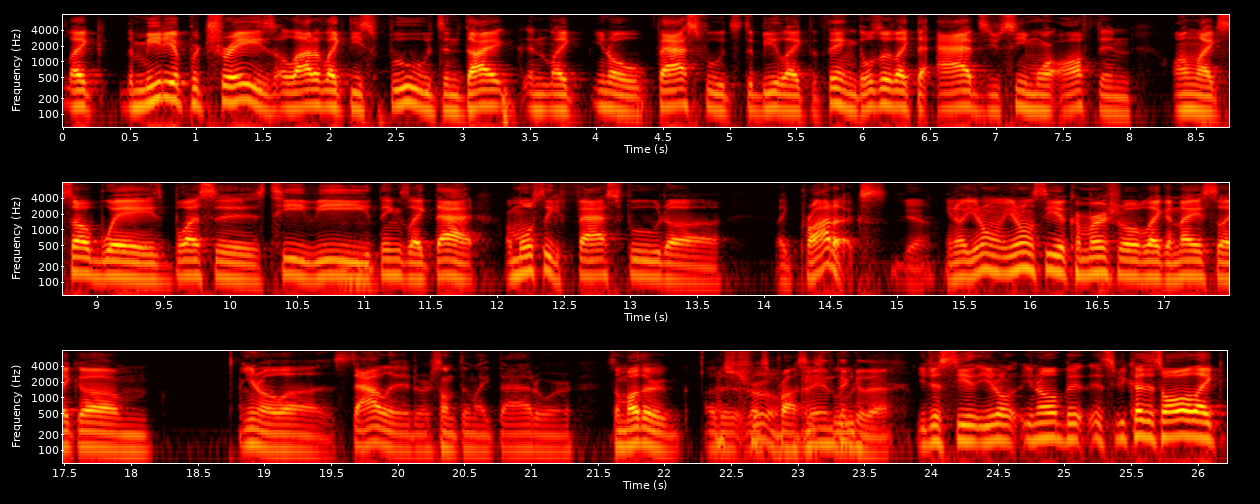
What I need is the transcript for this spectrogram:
like the media portrays a lot of like these foods and diet and like you know fast foods to be like the thing. Those are like the ads you see more often on like subways, buses, TV, mm-hmm. things like that are mostly fast food uh like products. Yeah, you know, you don't you don't see a commercial of like a nice like um you know uh salad or something like that or some other other less processed I didn't food. think of that. You just see you don't you know, but it's because it's all like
